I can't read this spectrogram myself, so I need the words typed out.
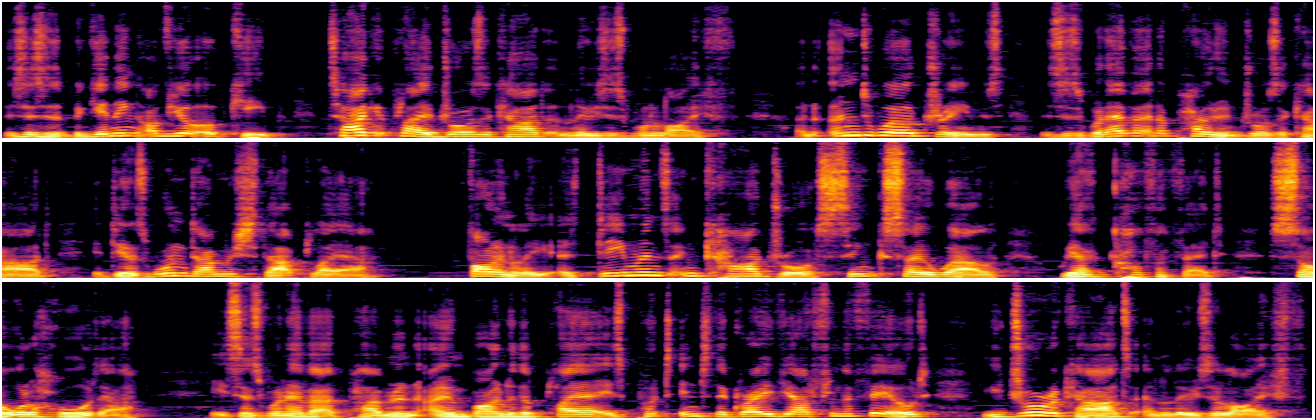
This is at the beginning of your upkeep. Target player draws a card and loses one life. And Underworld Dreams. This is whenever an opponent draws a card, it deals one damage to that player. Finally, as demons and card draw sync so well, we have Kothophed, Soul Hoarder. It says whenever a permanent owned by another player is put into the graveyard from the field, you draw a card and lose a life.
